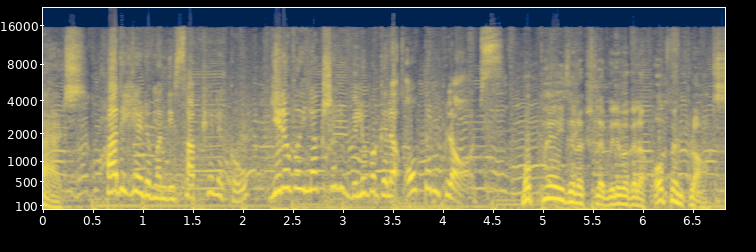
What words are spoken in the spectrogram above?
ఫ్లాట్స్. పదిహేడు మంది సభ్యులకు ఇరవై లక్షలు విలువ గల ఓపెన్ ప్లాట్స్. ముప్పై ఐదు లక్షల విలువ గల ఓపెన్ ప్లాట్స్.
